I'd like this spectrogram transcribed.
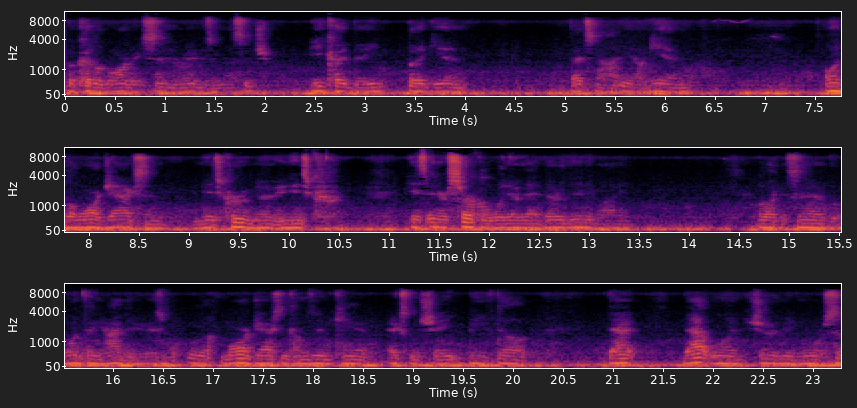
But could Lamar be sending the Ravens a message? He could be, but again, that's not you know again. Only Lamar Jackson and his crew know, and his his inner circle would know that better than anybody. But like I said, the one thing I do is Lamar Jackson comes in camp, excellent shape, beefed up. That that one showed me more so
